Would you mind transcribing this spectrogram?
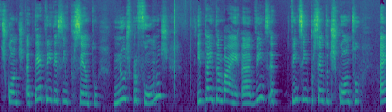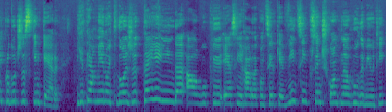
descontos até 35% nos perfumes e tem também uh, 20, uh, 25% de desconto em produtos da skincare. E até à meia-noite de hoje tem ainda algo que é assim raro de acontecer, que é 25% de desconto na Huda Beauty.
